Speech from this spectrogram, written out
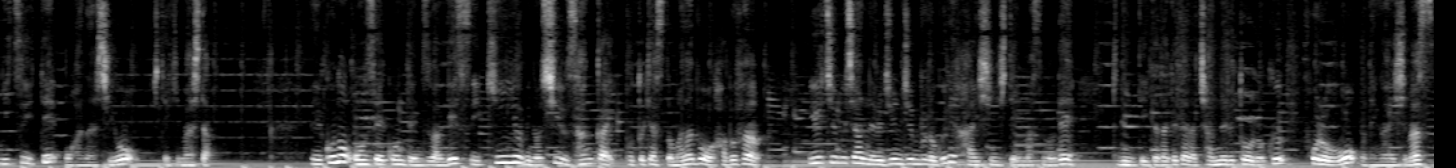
についてお話をしてきました。この音声コンテンツは月水金曜日の週3回ポッドキャスト学ぶをハブファン YouTube チャンネルじゅんじゅんブログで配信していますので気に入っていただけたらチャンネル登録フォローをお願いします。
